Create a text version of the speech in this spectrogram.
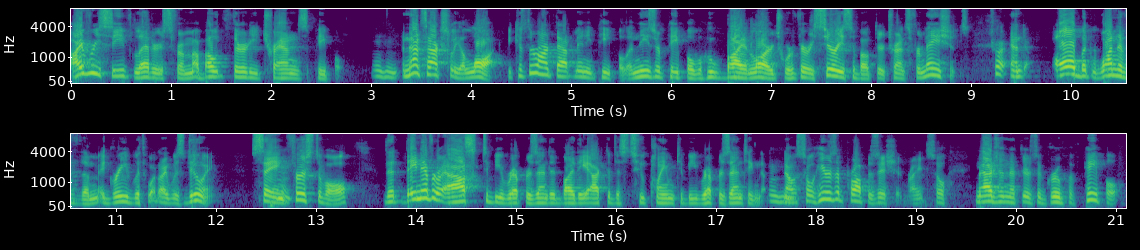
I've received letters from about 30 trans people. Mhm. And that's actually a lot because there aren't that many people. And these are people who, by and large, were very serious about their transformations. Sure. And all but one of them agreed with what I was doing, saying, Hmm. first of all, that they never asked to be represented by the activists who claim to be representing them. Mhm. Now, so here's a proposition, right? So imagine that there's a group of people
